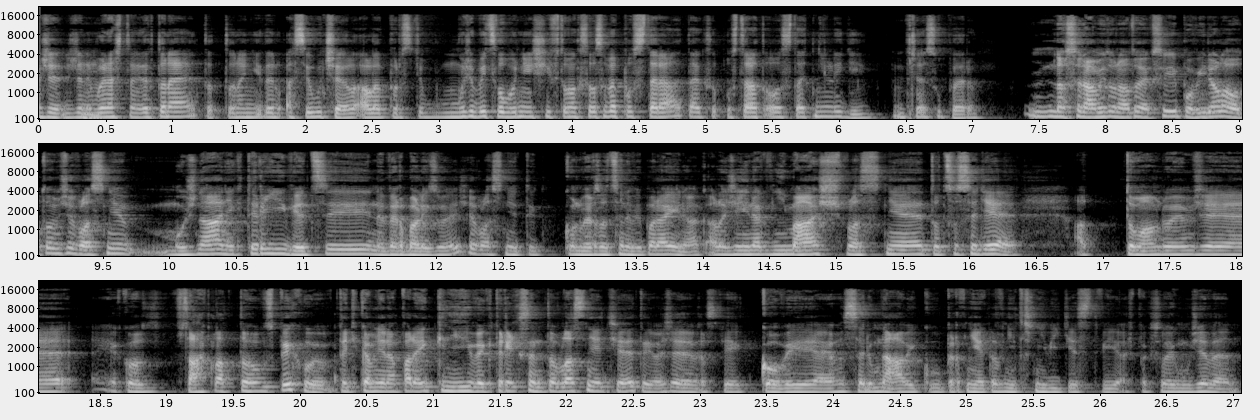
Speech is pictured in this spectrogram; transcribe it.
že, že nebude naštvaný, tak to ne, to, to není ten asi účel, ale prostě může být svobodnější v tom, jak se o sebe postarat, jak se postarat o ostatní lidi. To je super. Nasedá mi to na to, jak jsi povídala o tom, že vlastně možná některé věci neverbalizuje, že vlastně ty konverzace nevypadají jinak, ale že jinak vnímáš vlastně to, co se děje. A to mám dojem, že je jako základ toho úspěchu. Teďka mě napadají knihy, ve kterých jsem to vlastně čet, jo, že prostě kovy a jeho sedm návyků, první je to vnitřní vítězství, až pak člověk může ven.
